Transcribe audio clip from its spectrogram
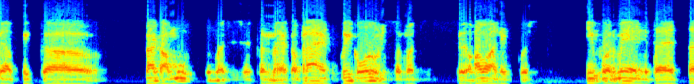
peab ikka väga muutuma, siis ütleme, aga praegu kõige olulisem on avalikkust informeerida, et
